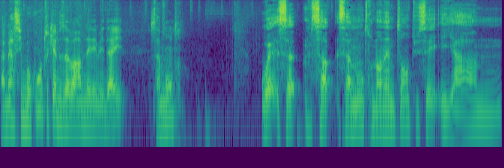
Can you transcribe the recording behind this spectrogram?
Bah, merci beaucoup, en tout cas, de nous avoir amené les médailles. Ça montre. Ouais, ça, ça, ça montre, mais en même temps, tu sais, il y a, hum,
